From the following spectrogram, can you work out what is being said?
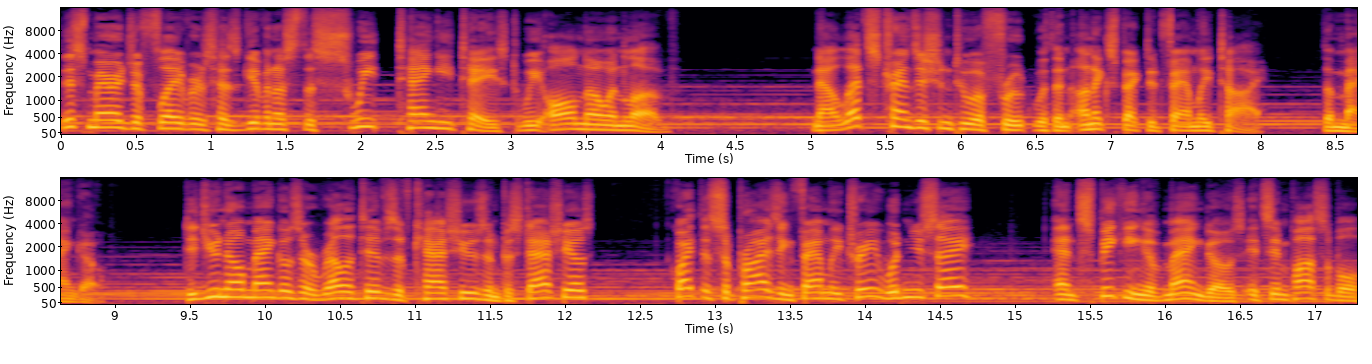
This marriage of flavors has given us the sweet, tangy taste we all know and love. Now let's transition to a fruit with an unexpected family tie, the mango. Did you know mangoes are relatives of cashews and pistachios? Quite the surprising family tree, wouldn't you say? And speaking of mangoes, it's impossible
